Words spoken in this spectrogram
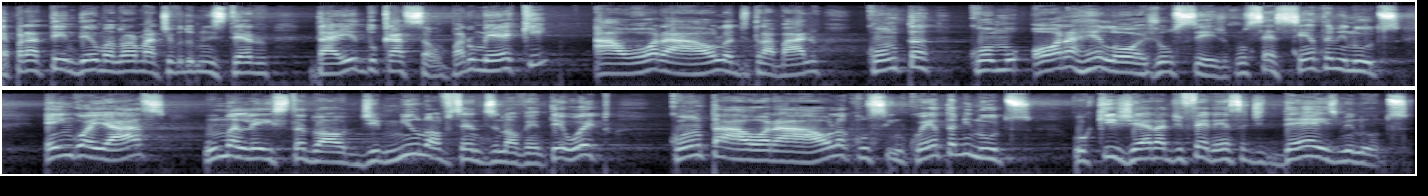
é para atender uma normativa do Ministério da Educação. Para o MEC, a hora aula de trabalho conta como hora relógio, ou seja, com 60 minutos. Em Goiás, uma lei estadual de 1998 conta a hora aula com 50 minutos, o que gera a diferença de 10 minutos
